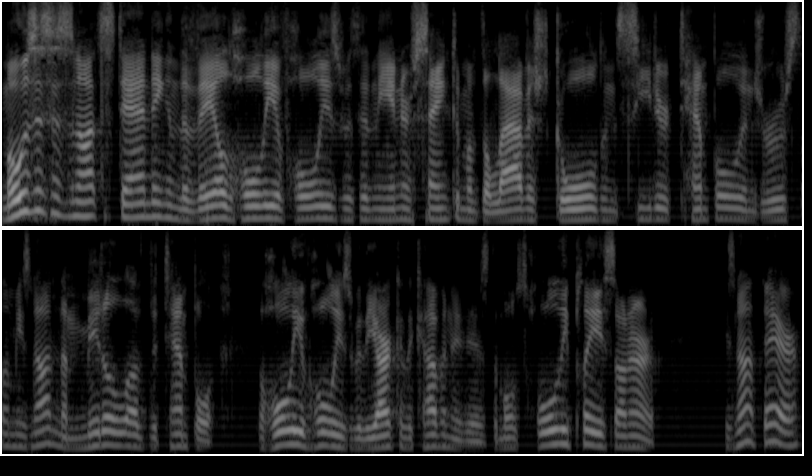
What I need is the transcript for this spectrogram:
Moses is not standing in the veiled Holy of Holies within the inner sanctum of the lavish gold and cedar temple in Jerusalem. He's not in the middle of the temple, the Holy of Holies where the Ark of the Covenant is, the most holy place on earth. He's not there.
